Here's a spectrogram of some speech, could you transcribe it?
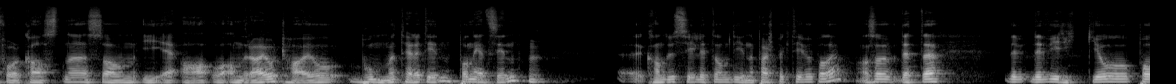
forecastene som IEA og andre har gjort, har jo bommet hele tiden på nedsiden. Mm. Kan du si litt om dine perspektiver på det? Altså, dette Det, det virker jo på,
